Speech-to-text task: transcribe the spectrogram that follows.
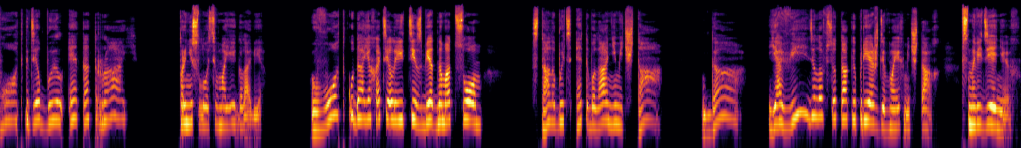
вот где был этот рай, пронеслось в моей голове. Вот куда я хотела идти с бедным отцом. Стало быть, это была не мечта. Да, я видела все так и прежде в моих мечтах в сновидениях.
